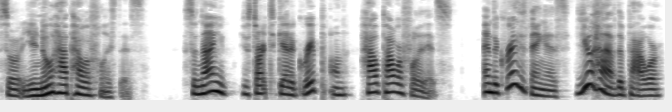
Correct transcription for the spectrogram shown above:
So you know how powerful is this. So now you, you start to get a grip on how powerful it is. And the crazy thing is, you have the power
